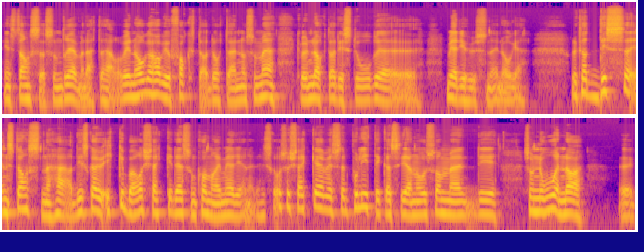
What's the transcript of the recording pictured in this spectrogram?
instanser som drev med dette her. Og I Norge har vi jo fakta.no, som er grunnlagt av de store mediehusene i Norge. Og det er klart Disse instansene her de skal jo ikke bare sjekke det som kommer i mediene. De skal også sjekke hvis en politiker sier noe som, eh, de, som noen da eh,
